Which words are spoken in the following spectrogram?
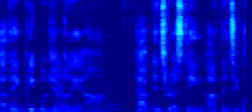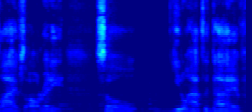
I think people generally um, have interesting, authentic lives already. So you don't have to dive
